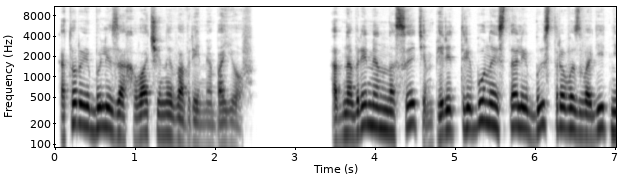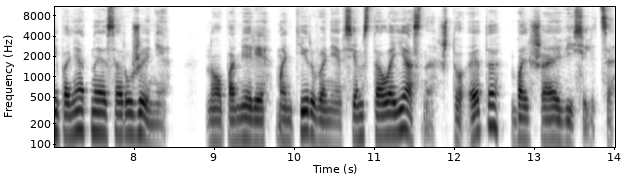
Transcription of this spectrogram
которые были захвачены во время боев. Одновременно с этим перед трибуной стали быстро возводить непонятное сооружение, но по мере монтирования всем стало ясно, что это большая виселица.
